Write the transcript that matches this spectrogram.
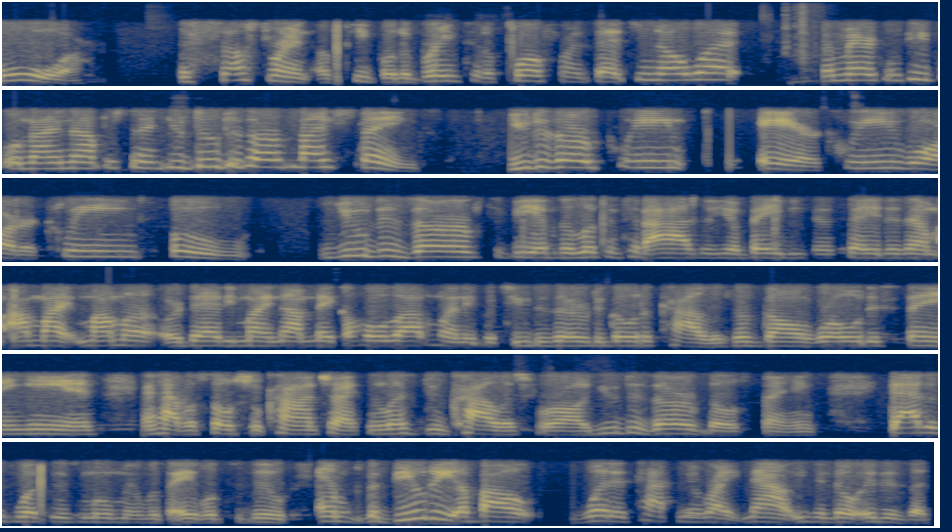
fore the suffering of people to bring to the forefront that you know what american people 99% you do deserve nice things you deserve clean air clean water clean food. You deserve to be able to look into the eyes of your babies and say to them i might mama or daddy might not make a whole lot of money but you deserve to go to college. Let's go and roll this thing in and have a social contract and let's do college for all. You deserve those things. That is what this movement was able to do. And the beauty about what is happening right now even though it is a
